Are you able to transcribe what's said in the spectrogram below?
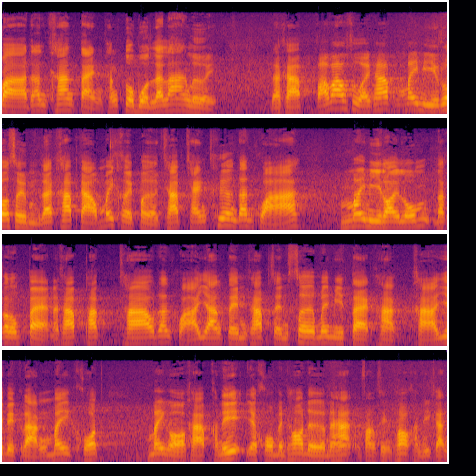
บาร์ด้านข้างแต่งทั้งตัวบนและล่างเลยนะครับฝาเบ้าสวยครับ ไม่มีรั่วซึมและคราบกาวไม่เคยเปิดครับแข้งเครื่องด้านขวา ไม่มีรอยล้มแล้วก็ล้มแปะนะครับ พักเท้าด้านขวายางเต็มครับ เซ็นเซอร์ไม่มีแตกหักขาเหยียบเบรกหลังไม่คด ไม่งอครับคันนี้ยังคงเป็นท่อเดิมนะฮะฟังเสียงท่อคันนี้กัน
